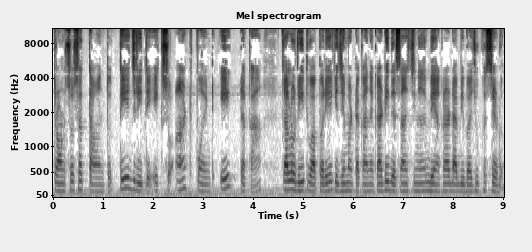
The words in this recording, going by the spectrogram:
ત્રણસો સત્તાવન. તો તે જ રીતે એકસો આઠ પોઈન્ટ એક ટકા ચાલો રીત વાપરીએ કે જેમાં ટકાને કાઢી દશાંશ ચિહ્નને બે આંકડા ડાબી બાજુ ખસેડો.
